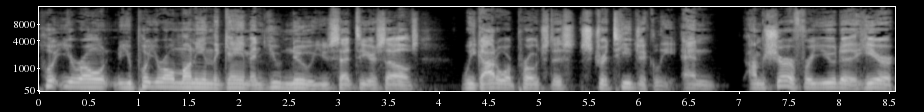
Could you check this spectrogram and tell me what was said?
put your own you put your own money in the game and you knew you said to yourselves we got to approach this strategically and I'm sure for you to hear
